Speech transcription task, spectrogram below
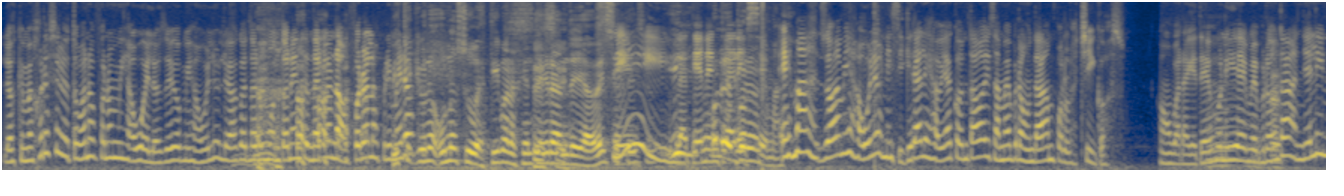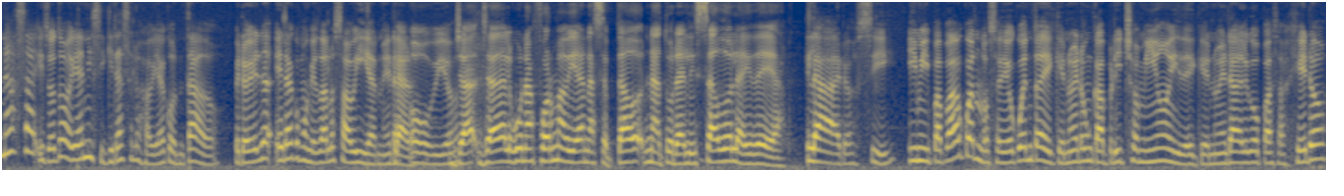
Los que mejores se lo tomaron fueron mis abuelos. Yo digo, mis abuelos le va a contar un montón entenderlo. No, fueron los Viste primeros. que uno, uno subestima a la gente Sí, sí. grande a veces. Sí. La tienen Hola, clarísima. Es más, yo a mis abuelos ni siquiera les había contado y ya me preguntaban por los chicos. Como para que te des una idea. Y me preguntaban, ¿Yeli NASA? Y yo todavía ni siquiera se los había contado. Pero era, era como que ya lo sabían, era Claro, obvio. Ya, ya de alguna forma habían aceptado, naturalizado la idea. Claro, sí. Y mi papá cuando se dio cuenta de que no era un capricho mío y de que no era algo pasajero,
